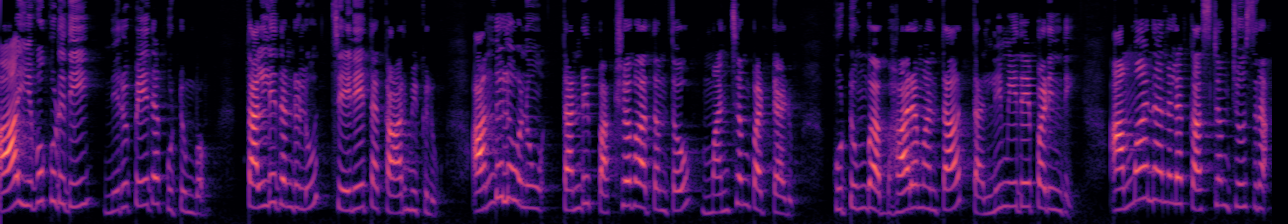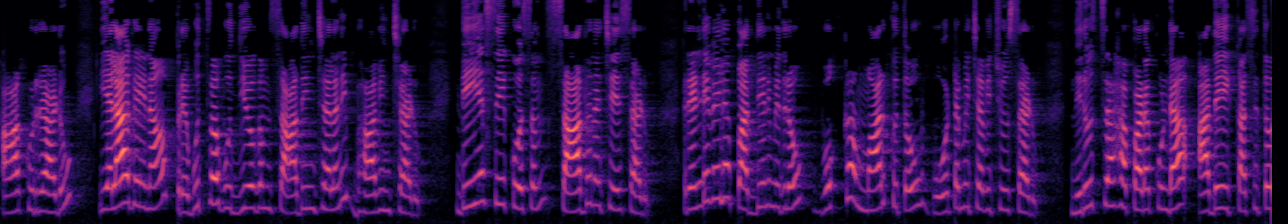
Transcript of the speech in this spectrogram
ఆ యువకుడిది నిరుపేద కుటుంబం. తల్లిదండ్రులు చేనేత కార్మికులు. అందులోనూ తండ్రి పక్షవాతంతో మంచం పట్టాడు. కుటుంబ భారమంతా తల్లి మీదే పడింది. అమ్మా నాన్నల కష్టం చూసిన ఆ కుర్రాడు ఎలాగైనా ప్రభుత్వ ఉద్యోగం సాధించాలని భావించాడు. డిఎస్సి కోసం సాధన చేశాడు. రెండు వేల పద్దెనిమిదిలో ఒక్క మార్కుతో ఓటమి చవి చూశాడు. నిరుత్సాహపడకుండా అదే కసితో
